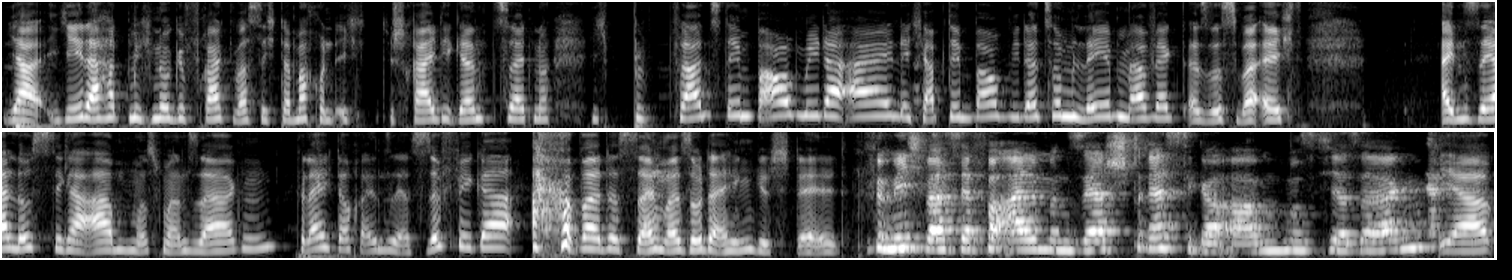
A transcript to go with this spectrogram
ja, jeder hat mich nur gefragt, was ich da mache. Und ich schreie die ganze Zeit nur, ich pflanze den Baum wieder ein, ich habe den Baum wieder zum Leben erweckt. Also es war echt ein sehr lustiger Abend, muss man sagen. Vielleicht auch ein sehr süffiger, aber das sei mal so dahingestellt. Für mich war es ja vor allem ein sehr stressiger Abend, muss ich ja sagen. Ja,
